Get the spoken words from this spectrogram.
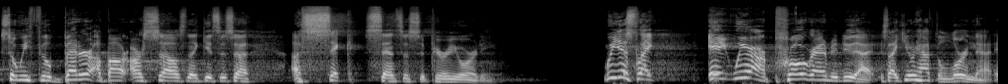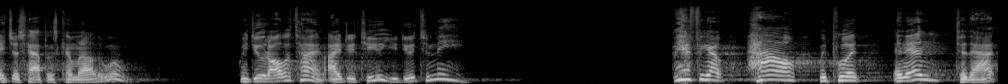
so we feel better about ourselves and that gives us a, a sick sense of superiority. We just like, it, we are programmed to do that. It's like you don't have to learn that, it just happens coming out of the womb. We do it all the time. I do it to you, you do it to me. We have to figure out how we put an end to that.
